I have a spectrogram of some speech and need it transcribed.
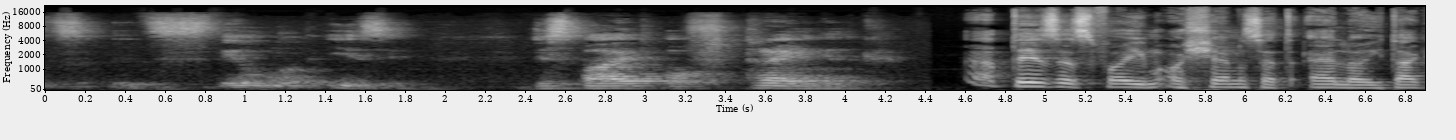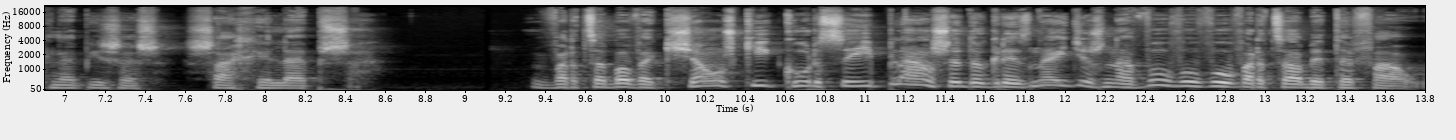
it's, it's still not easy, despite of training. A ty ze swoim 800 elo i tak napiszesz szachy lepsze. Warcabowe książki, kursy i plansze do gry znajdziesz na www.warcaby.tv.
